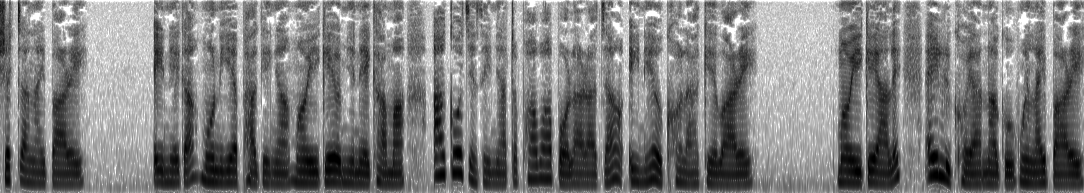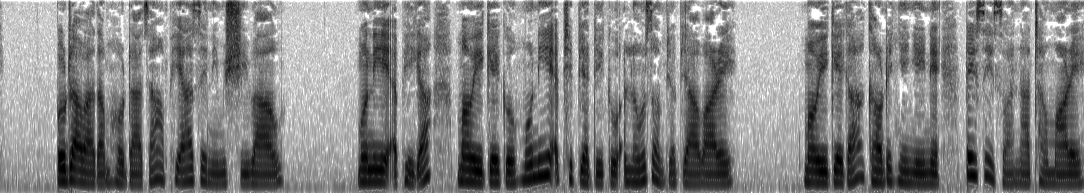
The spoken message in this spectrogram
ရက်တန်လိုက်ပါတယ်။အိမ်ထဲကမွန်နီရဲ့ဖခင်ကမောင်ရီကဲကိုမြင်တဲ့အခါမှာအာကိုကျင်စိမ်များတဖွာဖွာပေါ်လာတာကြောင့်အိမ်ထဲကိုခေါ်လာခဲ့ပါတယ်။မောင်ရီကဲကလည်းအဲ့လူခေါ်ရနောက်ကိုဝင်လိုက်ပါတယ်။ ဗုဒ္ဓဘာသာမဟုတ်တာကြောင့်ဖျားစင်နေမရှိပါဘူး။မွန်နီရဲ့အဖေကမောင်ရီကဲကိုမွန်နီရဲ့အဖြစ်ပြက်တွေကိုအလုံးစုံပြောပြပါတယ်။မောင်ရီကဲကခေါင်းတညင်ငိမ့်နဲ့တိတ်ဆိတ်စွာနားထောင်ပါတယ်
